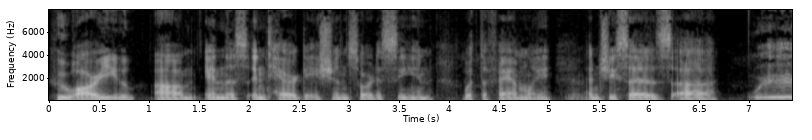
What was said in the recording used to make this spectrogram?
"Who are you?" Um, in this interrogation sort of scene with the family, and she says, uh, We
